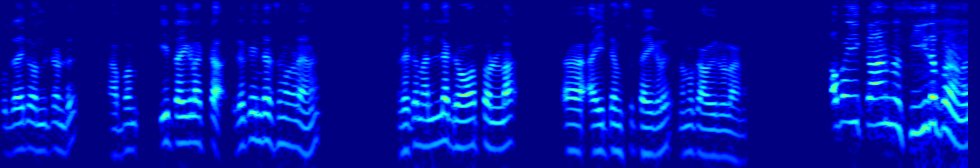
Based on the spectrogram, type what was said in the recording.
പുതുതായിട്ട് വന്നിട്ടുണ്ട്. അപ്പം ഈ തൈകളൊക്കെ ഇതൊക്കെ ഇൻഡർസി മംഗളയാണ്. ഇതൊക്കെ നല്ല ഗ്രോത്ത് ഉള്ള ഐറ്റംസ് തൈകൾ നമുക്ക് അവൈലബിൾ ആണ്. അപ്പോൾ ഈ കാണുന്ന സീതപ്പഴമാണ്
